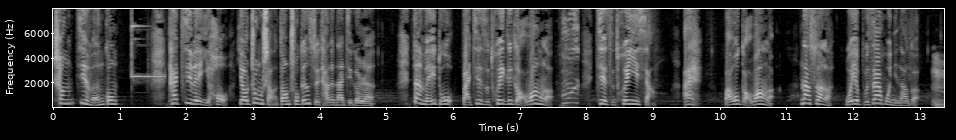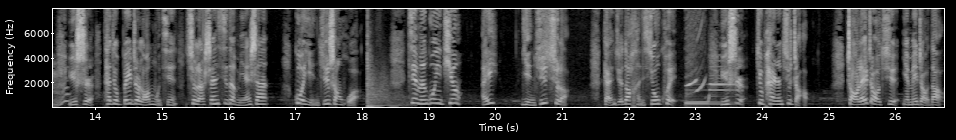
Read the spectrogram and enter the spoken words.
称晋文公。他继位以后要重赏当初跟随他的那几个人，但唯独把介子推给搞忘了。介子推一想，哎，把我搞忘了，那算了，我也不在乎你那个。于是他就背着老母亲去了山西的绵山，过隐居生活。晋文公一听，哎，隐居去了，感觉到很羞愧，于是就派人去找，找来找去也没找到，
